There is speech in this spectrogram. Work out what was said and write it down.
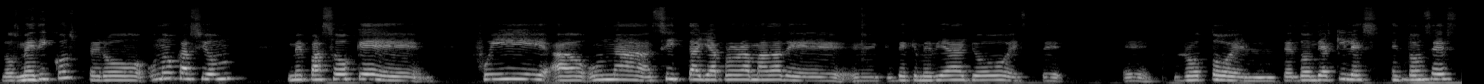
los médicos, pero una ocasión me pasó que fui a una cita ya programada de, eh, que me había yo este, eh, roto el tendón de Aquiles. Entonces,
